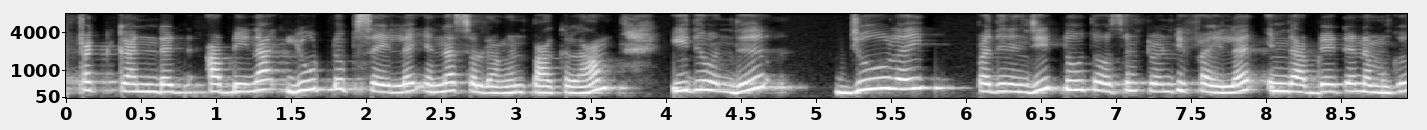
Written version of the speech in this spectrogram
எஃபெக்ட் கண்டென்ட் அப்படின்னா யூடியூப் சைடில் என்ன சொல்கிறாங்கன்னு பார்க்கலாம். இது வந்து ஜூலை பதினஞ்சு டூ தௌசண்ட் டுவெண்ட்டி ஃபைவ்ல இந்த அப்டேட்டை நமக்கு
